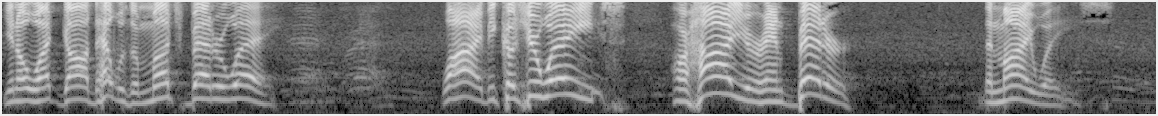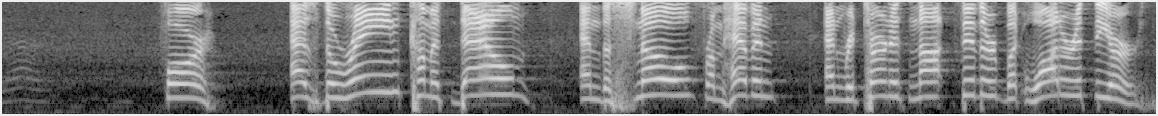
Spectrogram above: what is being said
you know what, God, that was a much better way. Why? Because your ways are higher and better than my ways. For as the rain cometh down and the snow from heaven and returneth not thither, but watereth the earth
